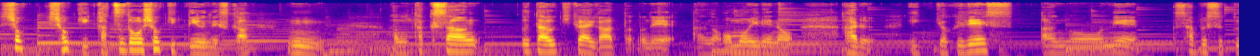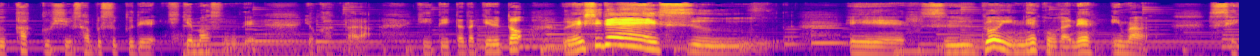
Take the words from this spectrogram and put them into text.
初初期、活動初期っていうんですか？うん。あの、たくさん歌う機会があったので、あの、思い入れのある一曲です。あのね、サブスク、各種サブスクで聴けますので、よかったら聴いていただけると嬉しいです。えー、すごい猫がね、今、接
